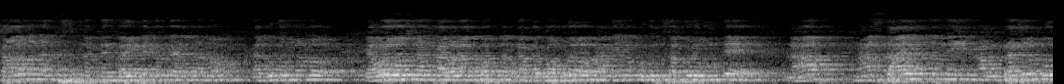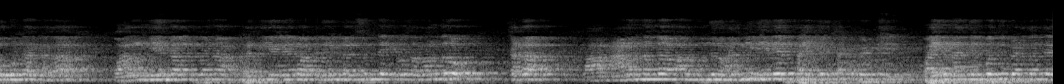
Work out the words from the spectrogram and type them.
చాలా మంది అనిపిస్తుంది. నాకు నేను బయట ఎక్కడికి వెళ్తాను నా కుటుంబంలో ఎవరు వచ్చి నాకు కలవలేకపోతున్నారు. నాకు తమ్ముడు అన్నయ్య కుటుంబ సభ్యుడు ఉంటే నా నా స్థాయి మొత్తాన్ని వాళ్ళ ప్రజలు కోరుకుంటారు కదా. వాళ్ళని నేను కలిపిపోయినా ప్రతి ఏదో అక్కడ కలిసి ఉంటే ఈరోజు అందరూ చాలా ఆ ఆనందంగా మన ముందు అన్ని నేనే పైకి చక్కబెట్టి పైన నన్ను ఇబ్బంది పెడుతుంటే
